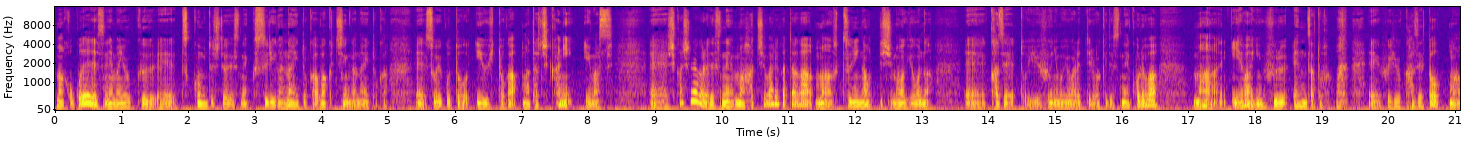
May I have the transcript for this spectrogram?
まあ、ここでですね、まあ、よく、えー、ツッコミとしてはですね薬がないとかワクチンがないとか、えそういうことを言う人が、まあ、確かにいます。えしかしながらですね、ま、8割方が、まあ、普通に治ってしまうような、えー、風邪というふうにも言われているわけですね。これはまあ言えばインフルエンザと えー、冬風邪と、まあ、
